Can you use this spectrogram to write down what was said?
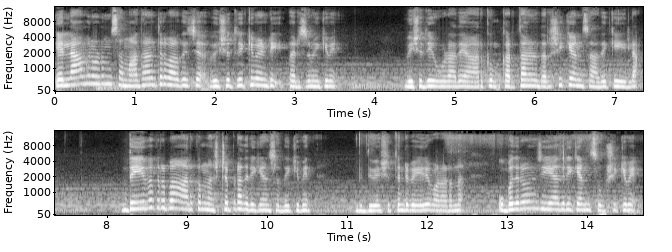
എല്ലാവരോടും സമാധാനത്തിൽ വർദ്ധിച്ച് വിശുദ്ധിക്ക് വേണ്ടി പരിശ്രമിക്കുവിൻ. വിശുദ്ധി കൂടാതെ ആർക്കും കർത്താവിനെ ദർശിക്കാൻ സാധിക്കുകയില്ല. ദൈവകൃപ ആർക്കും നഷ്ടപ്പെടാതിരിക്കാൻ ശ്രദ്ധിക്കുവിൻ. വിദ്വേഷത്തിന്റെ പേര് വളർന്ന് ഉപദ്രവം ചെയ്യാതിരിക്കാൻ സൂക്ഷിക്കുമേ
